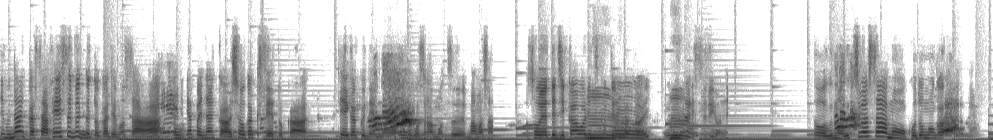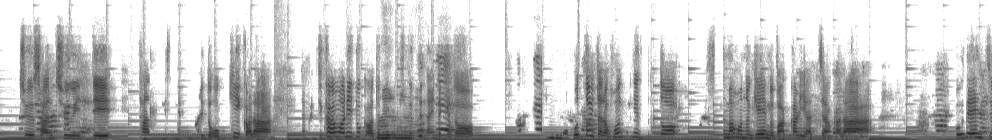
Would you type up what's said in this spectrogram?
でもなんかさフェイスブックとかでもさ、うん、やっぱりなんか小学生とか低学年のお子さん持つママさんそうやって時間割作ってる方いたりするよね。そうもううちはさもう子供が中3中1って割と大きいからなんか時間割とかは特に作ってないんだけど、もうほっといたら本当にずっとスマホのゲームばっかりやっちゃうから午前中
